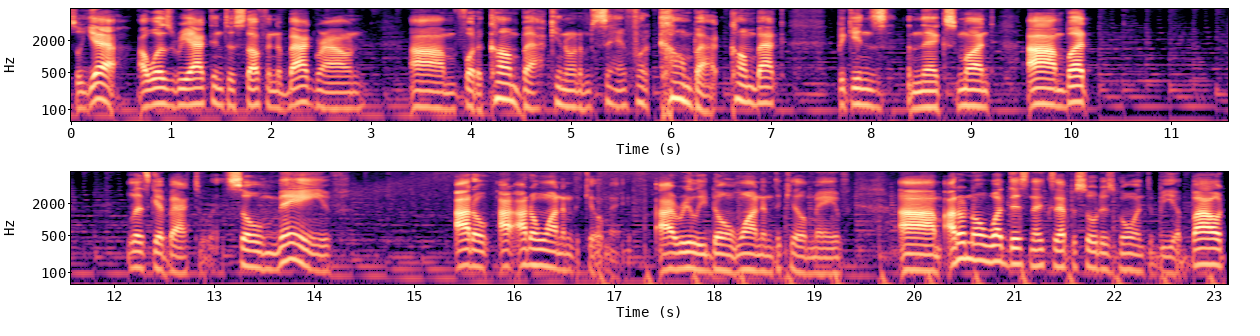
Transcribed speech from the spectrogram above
so yeah i was reacting to stuff in the background um for the comeback you know what i'm saying? For the comeback. Comeback begins next month. Um but let's get back to it. So maeve I don't I, I don't want him to kill Maeve. I really don't want him to kill Maeve. Um, I don't know what this next episode is going to be about.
